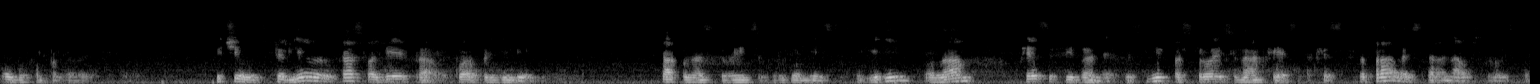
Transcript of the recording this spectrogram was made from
обухом поговорить. Почему? Теперь левая рука слабее правой по определению. Как у нас говорится в другом месте в Тагирим, Олам Хесед и Бане. То есть мир построится на Хесед. А это правая сторона устройства.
